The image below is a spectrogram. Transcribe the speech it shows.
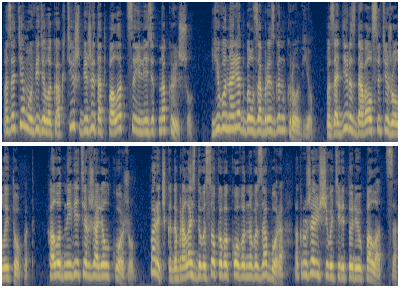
а затем увидела, как Тиш бежит от палаца и лезет на крышу. Его наряд был забрызган кровью. Позади раздавался тяжелый топот. Холодный ветер жалил кожу. Парочка добралась до высокого кованого забора, окружающего территорию палаца,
